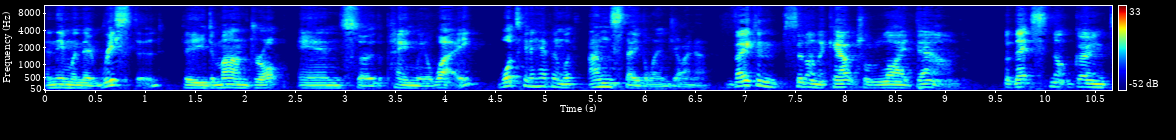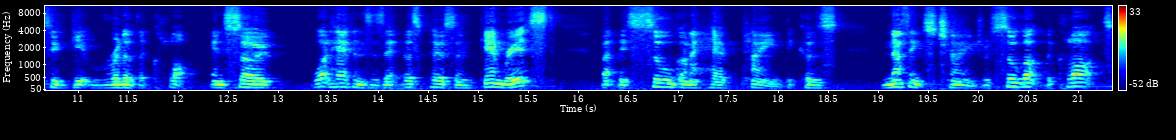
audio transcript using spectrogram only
And then when they rested, the demand dropped and so the pain went away. What's going to happen with unstable angina? They can sit on the couch or lie down, but that's not going to get rid of the clot. And so what happens is that this person can rest, but they're still going to have pain because nothing's changed. We've still got the clot,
